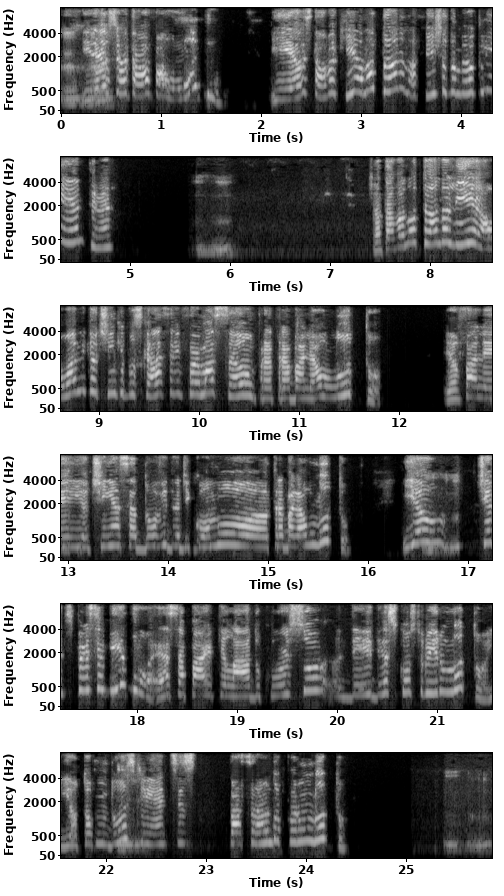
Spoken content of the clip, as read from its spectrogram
Uhum. E aí o senhor estava falando e eu estava aqui anotando na ficha do meu cliente, né? Uhum. Já estava anotando ali aonde que eu tinha que buscar essa informação para trabalhar o luto. Eu falei, eu tinha essa dúvida de como trabalhar o luto. E eu uhum. tinha despercebido essa parte lá do curso de desconstruir o luto. E eu tô com duas uhum. clientes passando por um luto. Uhum.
